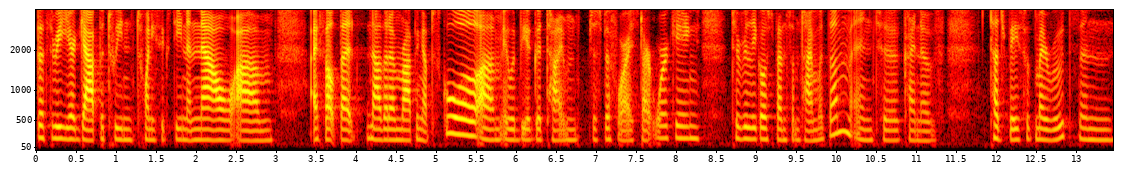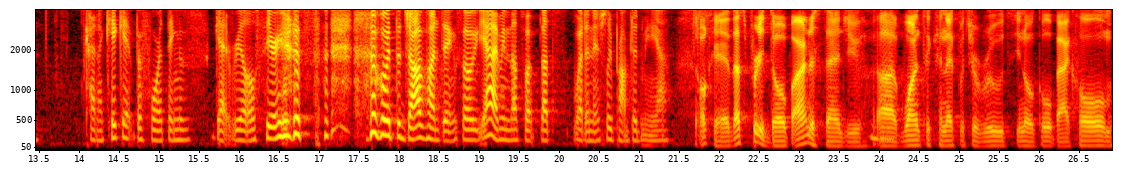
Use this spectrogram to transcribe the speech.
the three year gap between 2016 and now, um, I felt that now that I'm wrapping up school, um, it would be a good time just before I start working to really go spend some time with them and to kind of touch base with my roots and kind of kick it before things get real serious with the job hunting. So yeah, I mean that's what that's what initially prompted me. Yeah. Okay, that's pretty dope. I understand you mm-hmm. uh, wanting to connect with your roots. You know, go back home.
